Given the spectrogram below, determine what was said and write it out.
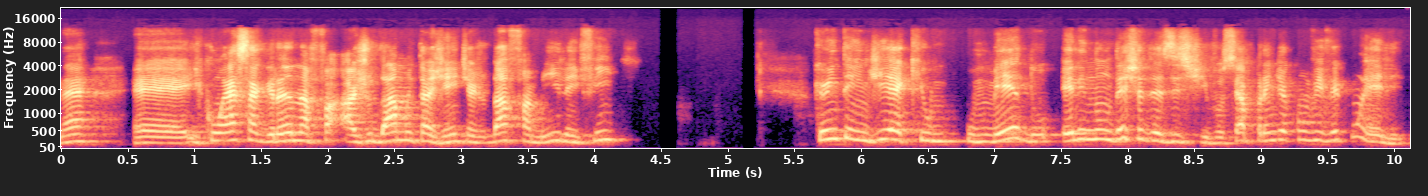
né? É, e com essa grana ajudar muita gente, ajudar a família, enfim. O que eu entendi é que o, o medo, ele não deixa de existir, você aprende a conviver com ele,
